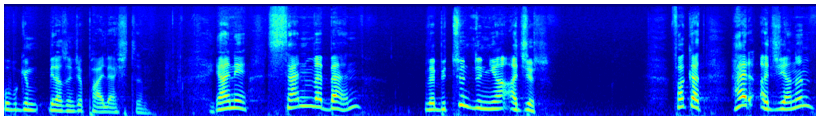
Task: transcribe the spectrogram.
bu bugün biraz önce paylaştığım. Yani sen ve ben ve bütün dünya acır. Fakat her acıyanın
